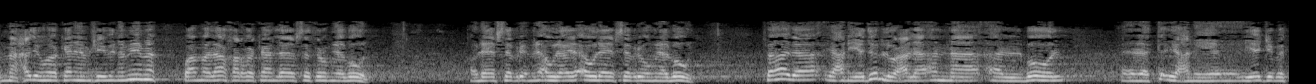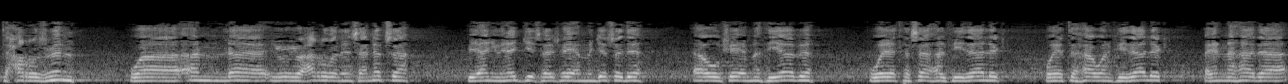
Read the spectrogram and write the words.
أما احدهما كان يمشي بنميمة وأما الآخر فكان لا يستتر من البول. أو لا يستبرئ من أو لا, أو لا يستبرئ من البول. فهذا يعني يدل على أن البول يعني يجب التحرز منه وأن لا يعرض الإنسان نفسه بأن ينجس شيئا من جسده أو شيئا من ثيابه ويتساهل في ذلك ويتهاون في ذلك. فإن هذا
